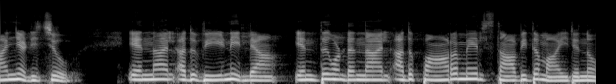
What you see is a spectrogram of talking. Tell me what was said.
ആഞ്ഞടിച്ചു. എന്നാൽ അത് വീണില്ല എന്തുകൊണ്ടെന്നാൽ അത് പാറമേൽ സ്ഥാപിതമായിരുന്നു.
